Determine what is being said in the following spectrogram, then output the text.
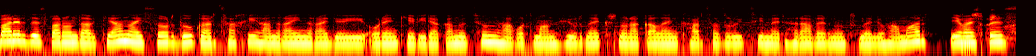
Բարև ձեզ, պարոն Դավթյան, այսօր դուք Արցախի հանրային ռադիոյի օրենք եւ իրականություն հաղորդման հյուրն եք։ Շնորհակալ ենք հարցազրույցի մեր հրավերն ընդունելու համար։ Եվ այսպես,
